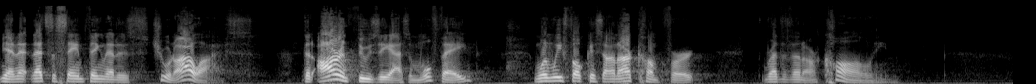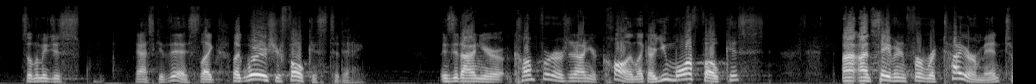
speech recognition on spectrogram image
Yeah, that, that's the same thing that is true in our lives. That our enthusiasm will fade when we focus on our comfort rather than our calling. So let me just ask you this. Like, like where is your focus today? Is it on your comfort or is it on your calling? Like, are you more focused on, saving for retirement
